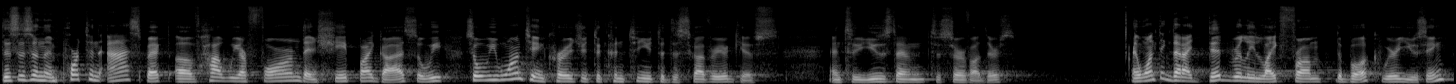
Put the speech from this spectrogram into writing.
This is an important aspect of how we are formed and shaped by God. So we, so we want to encourage you to continue to discover your gifts and to use them to serve others. And one thing that I did really like from the book we're using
